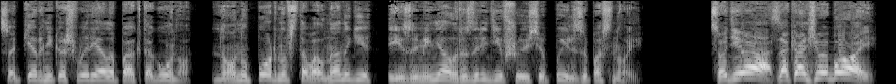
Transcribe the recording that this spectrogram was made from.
Соперника швыряло по октагону, но он упорно вставал на ноги и заменял разрядившуюся пыль запасной. «Судья, заканчивай бой!»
